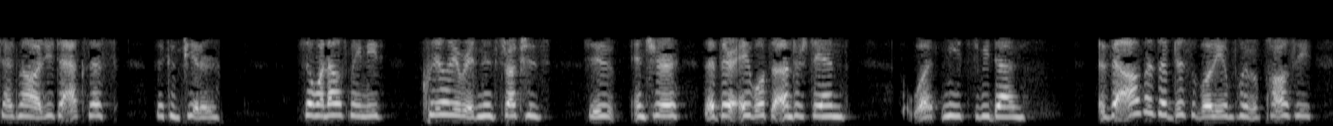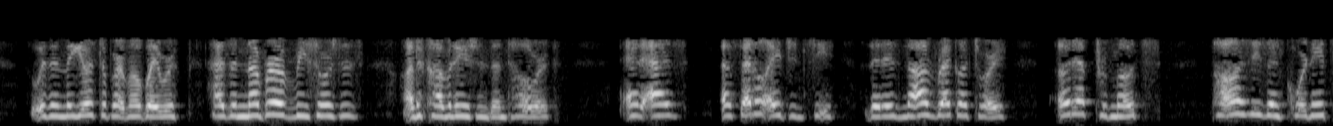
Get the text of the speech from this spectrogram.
technology to access the computer. Someone else may need clearly written instructions to ensure that they're able to understand what needs to be done. The Office of Disability Employment Policy within the U.S. Department of Labor has a number of resources on accommodations and telework. And as a federal agency that is non-regulatory, ODEP promotes policies and coordinates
